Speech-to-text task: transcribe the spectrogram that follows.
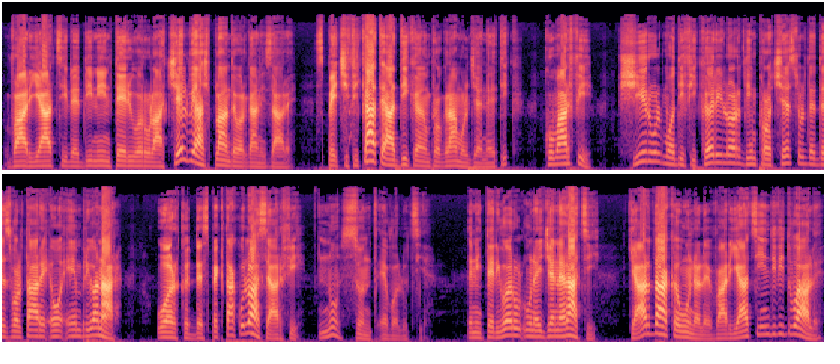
variațiile din interiorul aceluiași plan de organizare, specificate adică în programul genetic, cum ar fi șirul modificărilor din procesul de dezvoltare embrionar, oricât de spectaculoase ar fi, nu sunt evoluție. În interiorul unei generații, chiar dacă unele variații individuale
